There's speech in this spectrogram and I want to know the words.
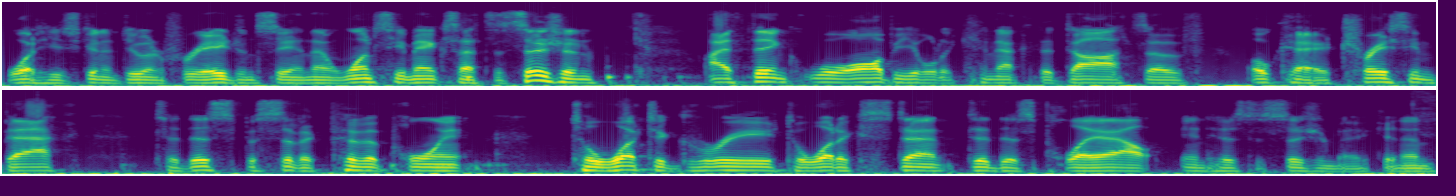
what he's going to do in free agency. And then once he makes that decision, I think we'll all be able to connect the dots of, okay, tracing back to this specific pivot point, to what degree, to what extent did this play out in his decision making. And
